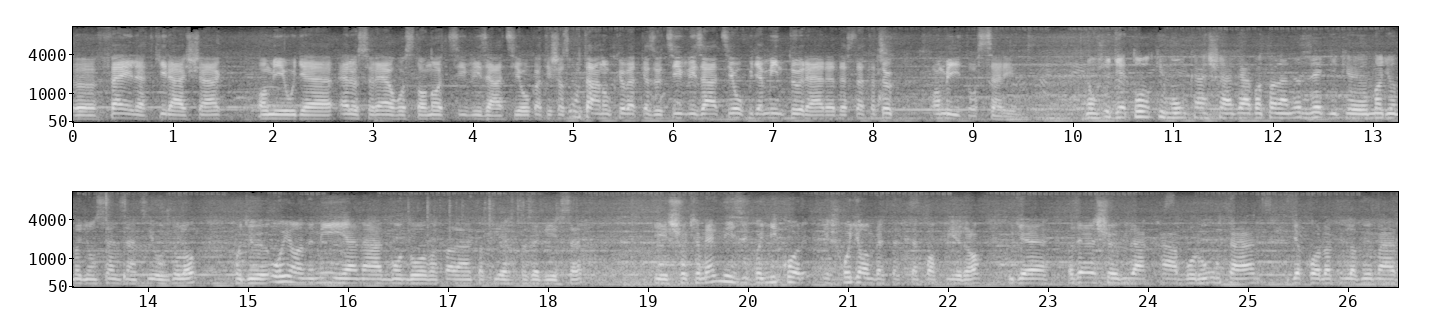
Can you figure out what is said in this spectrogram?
ö, fejlett királyság, ami ugye először elhozta a nagy civilizációkat, és az utánuk következő civilizációk ugye mind tőle eredeztethetők a mítosz szerint. Na most ugye Tolkien munkásságában talán ez az egyik nagyon-nagyon szenzációs dolog, hogy olyan mélyen átgondolva találta ki ezt az egészet, és hogyha megnézzük, hogy mikor és hogyan vetette papírra, ugye az első világháború után gyakorlatilag ő már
